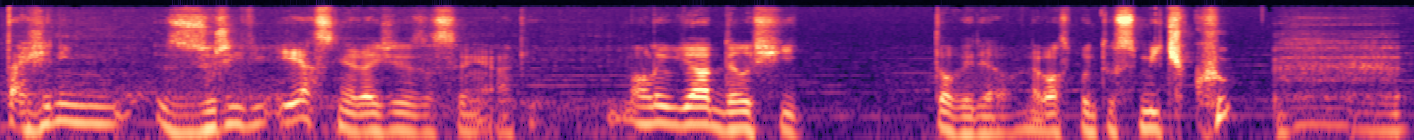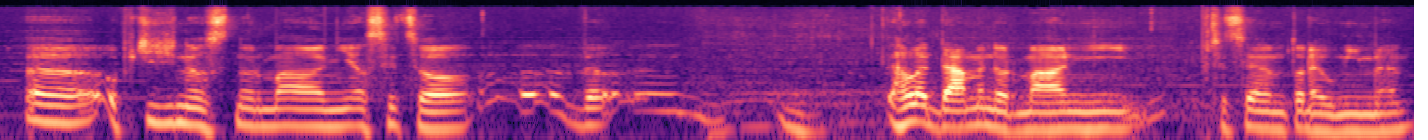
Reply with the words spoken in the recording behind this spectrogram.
taženým zuřivým, jasně, takže zase nějaký. Mohli udělat delší to video, nebo aspoň tu smíčku. Eh, obtížnost normální, asi co. Eh, hele, dáme normální, přece jenom to neumíme,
